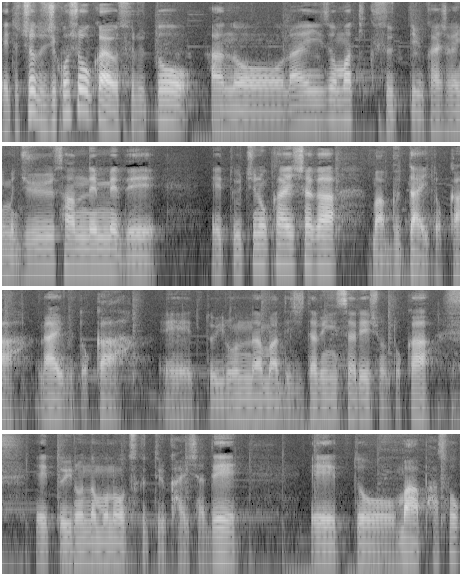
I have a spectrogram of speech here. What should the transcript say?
えっとちょっと自己紹介をすると、あのライゾマティクスっていう会社が今13年目で、えっとうちの会社がまあ舞台とかライブとか、えっといろんなまあデジタルインスタレーションとか、えっといろんなものを作ってる会社で。えーとまあ、パソ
